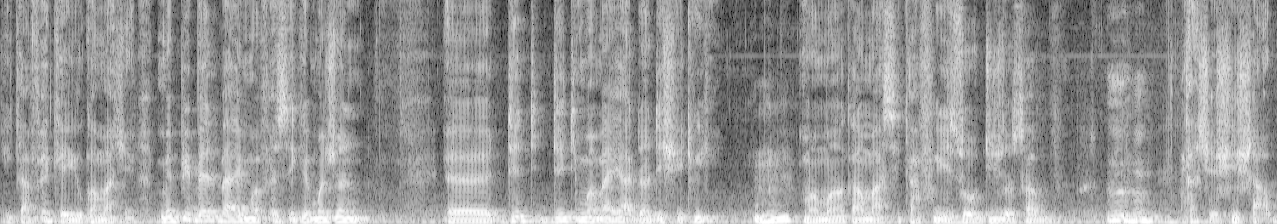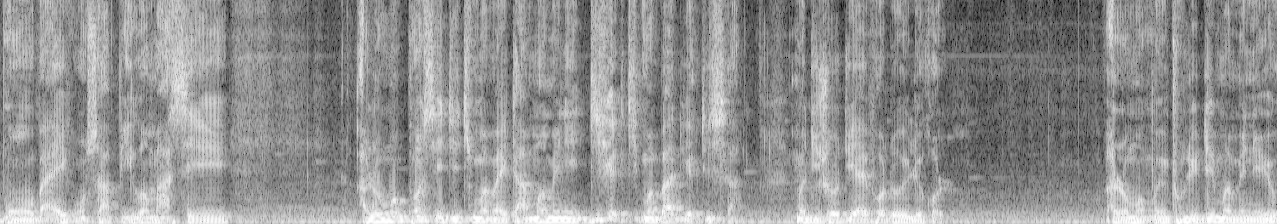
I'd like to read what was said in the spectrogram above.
Qui a fait qu'il y a machin. Mais puis, belle bail, moi, fait, c'est que moi, jeune, euh, dès, que maman est dans des déchetteries, maman, quand massé, qu'a fouillé les ordures, je sais, qu'a cherché charbon, bail, comme ça, puis ramasser. Alors, moi, pensé, dit, maman, il t'a m'emmené directement à directrice là. Moi, dit, aujourd'hui, il faut aller à l'école. Alors, tous les deux, m'emmène yo.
